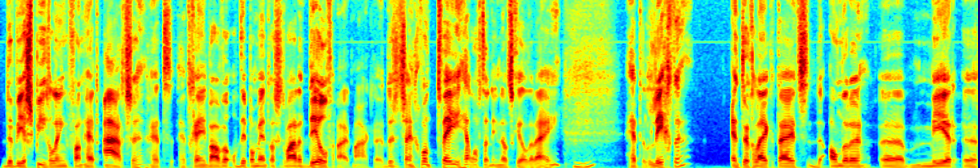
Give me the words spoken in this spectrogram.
de weerspiegeling van het aardse, het, hetgeen waar we op dit moment als het ware deel van uitmaken. Dus het zijn gewoon twee helften in dat schilderij. Mhm. Het lichte en tegelijkertijd de andere, uh, meer uh, uh,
